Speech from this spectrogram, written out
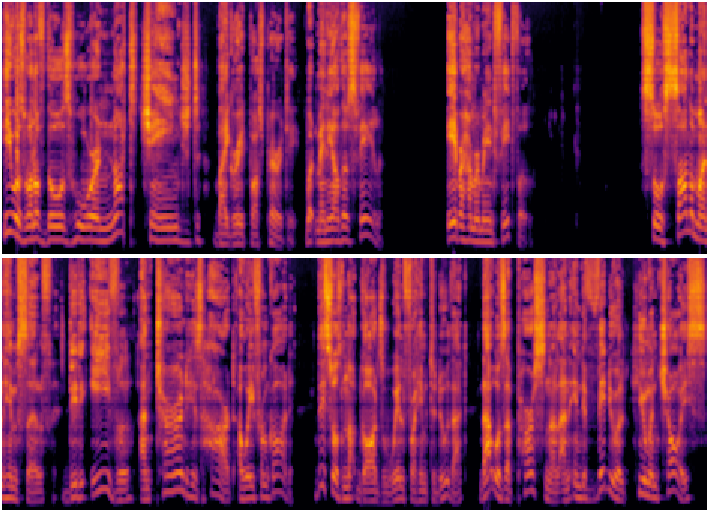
He was one of those who were not changed by great prosperity, but many others failed. Abraham remained faithful. So Solomon himself did evil and turned his heart away from God. This was not God's will for him to do that. That was a personal and individual human choice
